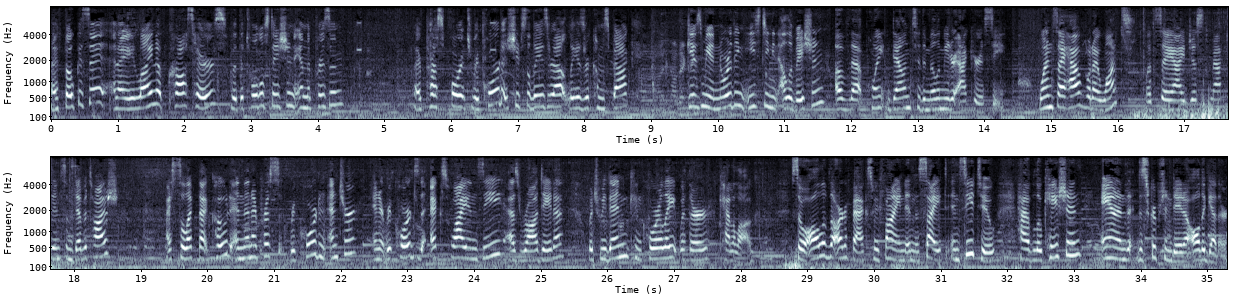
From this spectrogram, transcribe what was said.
I focus it, and I line up crosshairs with the total station and the prism. I press for it to record, it shoots the laser out, laser comes back, gives me a northing, easting, and elevation of that point down to the millimeter accuracy. Once I have what I want, let's say I just mapped in some debitage, I select that code and then I press record and enter and it records the X, Y, and Z as raw data, which we then can correlate with our catalog. So all of the artifacts we find in the site in situ have location and description data all together.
